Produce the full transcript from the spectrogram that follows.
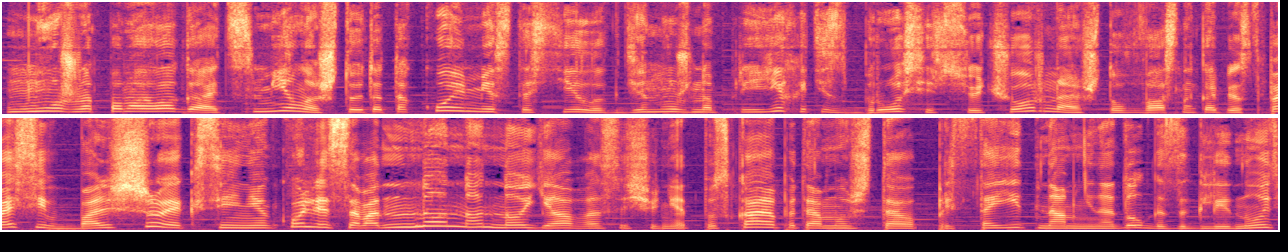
можно полагать смело, что это такое место силы, где нужно приехать хотите сбросить все черное, что в вас накопилось. Спасибо большое, Ксения Колесова. Но, но, но я вас еще не отпускаю, потому что предстоит нам ненадолго заглянуть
